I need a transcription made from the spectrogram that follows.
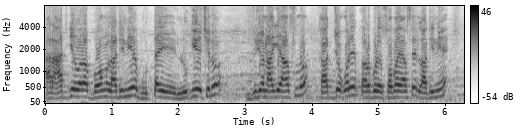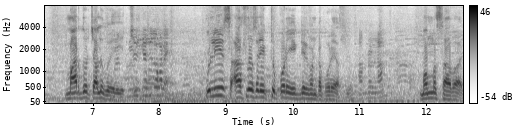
আর আজকে ওরা বং লাঠি নিয়ে ভুট্টায় লুকিয়েছিল। দুজন আগে আসলো কার্য করে তারপরে সবাই আসে লাঠি নিয়ে মারধর চালু করে দিচ্ছে। পুলিশ পুলিশ আসলো স্যার একটু পরে এক দেড় ঘণ্টা পরে আসলো। আপনার নাম? মোহাম্মদ শাহবাজ।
